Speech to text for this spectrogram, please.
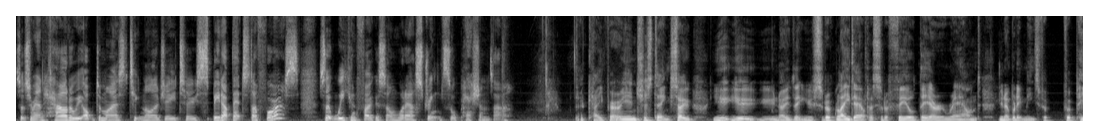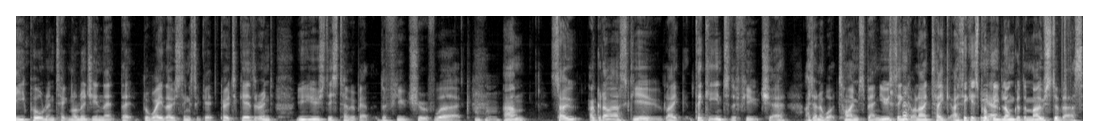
So it's around how do we optimize technology to speed up that stuff for us so that we can focus on what our strengths or passions are. Okay, very interesting. So you you you know that you sort of laid out a sort of field there around you know what it means for, for people and technology and that, that the way those things to get go together. And you use this term about the future of work. Mm-hmm. Um, so I'm going to ask you, like thinking into the future. I don't know what time span you think on. I take. I think it's probably yeah. longer than most of us.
